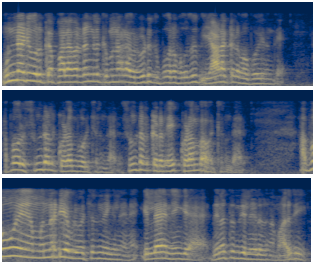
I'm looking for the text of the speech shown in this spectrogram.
முன்னாடி ஒரு க- பல வருடங்களுக்கு முன்னாடி அவர் வீட்டுக்கு போன போது வியாழக்கிழமை போயிருந்தேன். அப்போ ஒரு சுண்டல் குழம்பு வச்சுருந்தார். சுண்டல் கடலை குழம்பா வச்சுருந்தார். அப்போவும் என் முன்னாடி அப்படி வச்சுருந்தீங்களேனே. இல்லை நீங்கள் தினத்தந்தியில் எழுதின மாதிரி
